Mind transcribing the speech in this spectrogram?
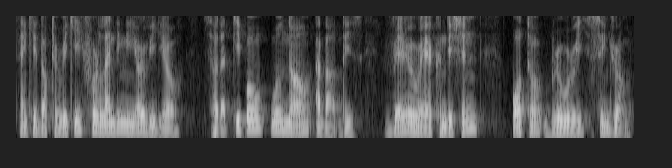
Thank you, Dr. Ricky, for lending me your video so that people will know about this very rare condition, auto brewery syndrome.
